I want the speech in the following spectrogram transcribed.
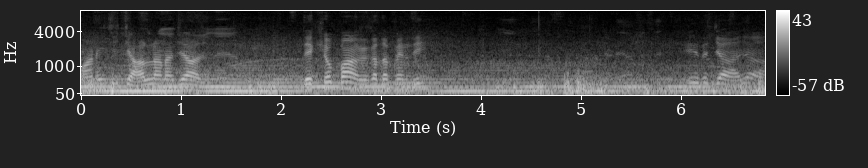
ਪਾਣੀ 'ਚ ਜਾਲ ਲਾਣਾ ਜਹਾਜ਼। ਨੇ ਦੇਖਿਓ ਭਾਂਗ ਕਦਾ ਪੈਂਦੀ। ਇਹ ਤੇ ਜਹਾਜ਼ ਆ।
